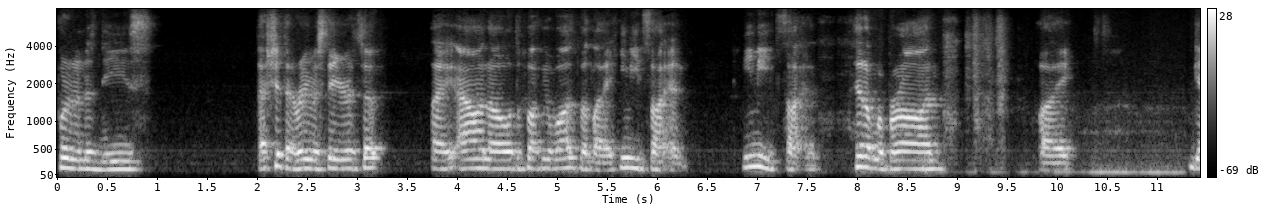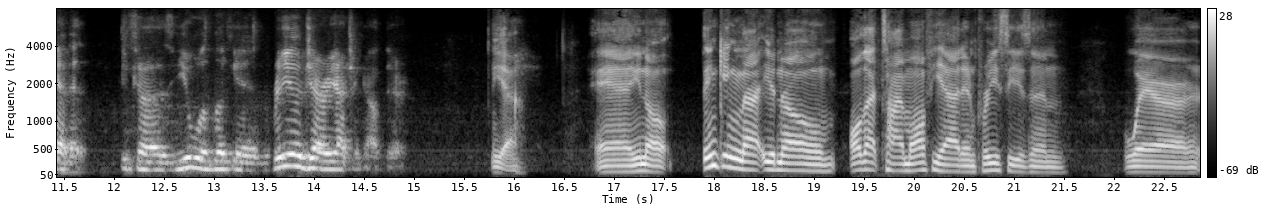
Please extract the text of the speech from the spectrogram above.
Put it in his knees. That shit that Rey Mysterio took, like I don't know what the fuck it was, but like he needs something. He needs something. Hit up LeBron, like get it because you was looking real geriatric out there. yeah, and you know thinking that you know all that time off he had in preseason, where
